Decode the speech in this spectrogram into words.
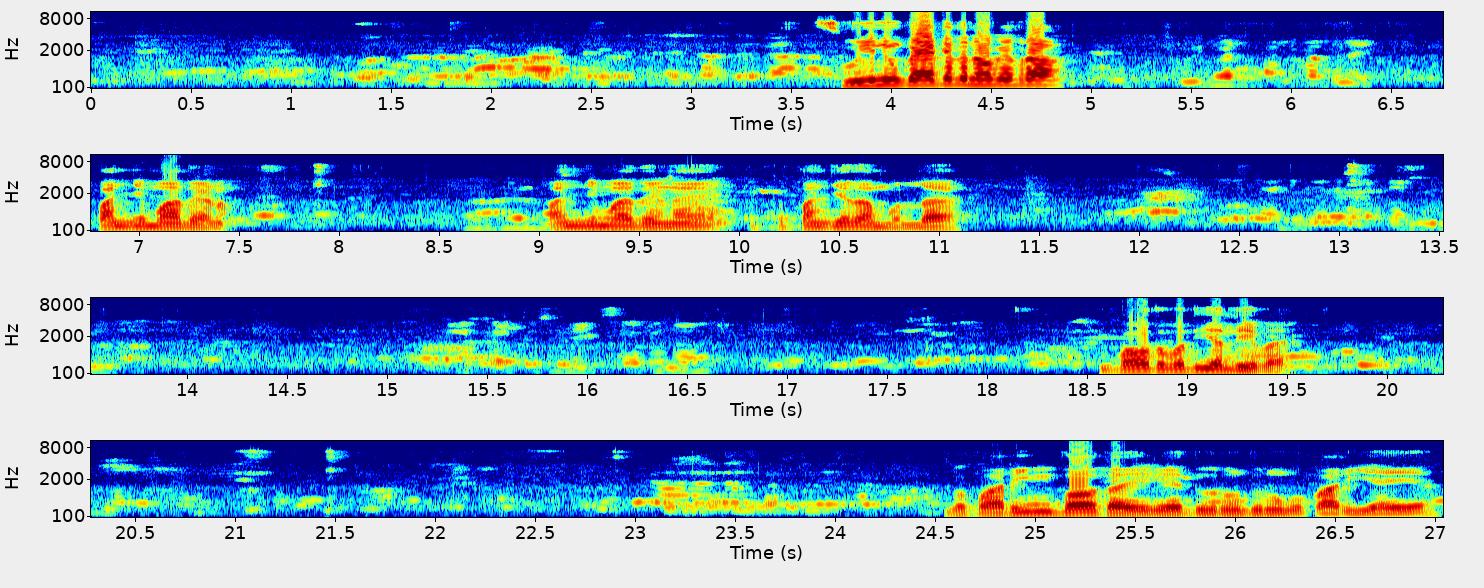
ਸੂਈ ਨੂੰ ਕੈ ਕੁ ਦਿਨ ਹੋ ਗਏ ਭਰਾ? ਪੰਜਵਾਂ ਦਿਨ। ਹੈ ਪੰਜਵਾਂ ਦਿਨ ਹੈ ਇੱਕ ਪੰਜੇ ਦਾ ਮੁੱਲ ਹੈ ਹੋ। ਬਹੁਤ ਵਧੀਆ ਲੇਵਾ ਹੈ। ਵਪਾਰੀ ਵੀ ਬਹੁਤ ਆਏ ਆ, ਦੂਰੋਂ ਦੂਰੋਂ ਵਪਾਰੀ ਆਏ ਆ।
